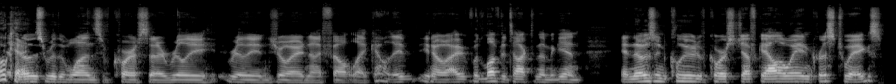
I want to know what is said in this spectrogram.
Okay. And those were the ones, of course, that I really, really enjoyed. And I felt like, oh, they, you know, I would love to talk to them again. And those include, of course, Jeff Galloway and Chris Twiggs.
